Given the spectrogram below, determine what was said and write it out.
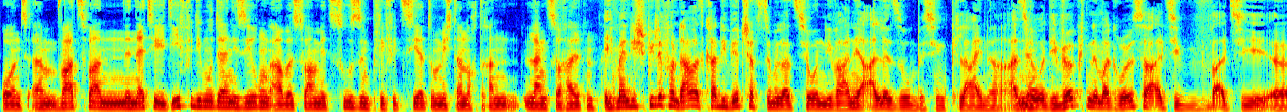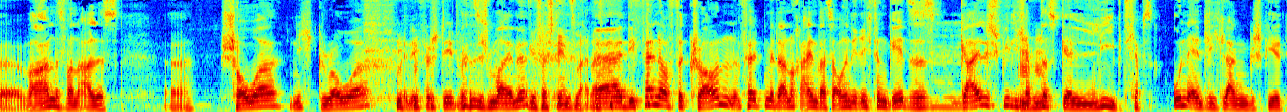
Und ähm, war zwar eine nette Idee für die Modernisierung, aber es war mir zu simplifiziert, um mich dann noch dran lang zu halten. Ich meine, die Spiele von damals, gerade die Wirtschaftssimulationen, die waren ja alle so ein bisschen kleiner. Also Ja. die wirkten immer größer, als sie, als sie äh, waren. Das waren alles äh, Shower, nicht Grower, wenn ihr versteht, was ich meine. Wir verstehen es leider. Äh, Defender of the Crown fällt mir da noch ein, was auch in die Richtung geht. Das ist ein geiles Spiel. Ich habe das geliebt. Ich habe es unendlich lang gespielt.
